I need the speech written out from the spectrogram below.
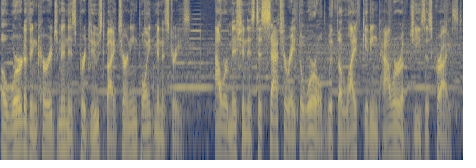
A word of encouragement is produced by Turning Point Ministries. Our mission is to saturate the world with the life giving power of Jesus Christ.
